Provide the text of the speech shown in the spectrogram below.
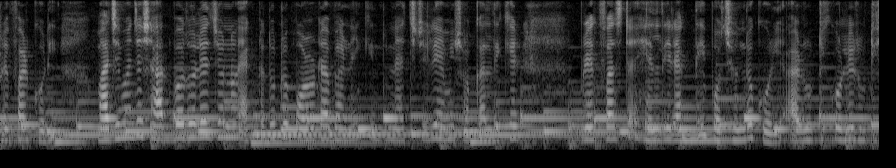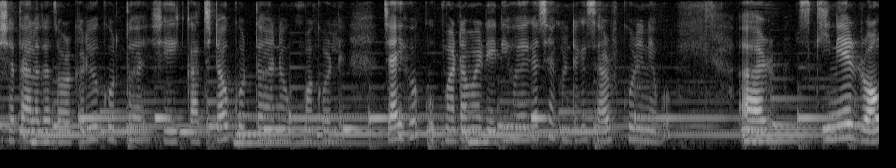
প্রেফার করি। মাঝে মাঝে স্বাদ বদলের জন্য একটা দুটো পরোটা বানাই, কিন্তু ন্যাচারালি আমি সকাল দিকের ব্রেকফাস্টটা হেলদি রাখতেই পছন্দ করি। আর রুটি করলে রুটির সাথে আলাদা তরকারিও করতে হয়, সেই কাজটাও করতে হয় না উপমা করলে। যাই হোক, উপমাটা আমার রেডি হয়ে গেছে, এখন এটাকে সার্ভ করে নেব। আর স্কিনের রং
